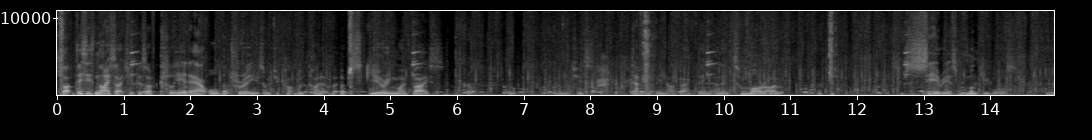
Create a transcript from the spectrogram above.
So this is nice actually because I've cleared out all the trees which are kind of, kind of obscuring my base. Is definitely not a bad thing. And then tomorrow, some serious monkey wars. Uh,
